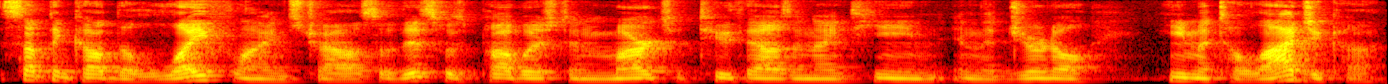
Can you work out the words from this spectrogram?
something called the Lifelines trial. So, this was published in March of 2019 in the journal Haematologica.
